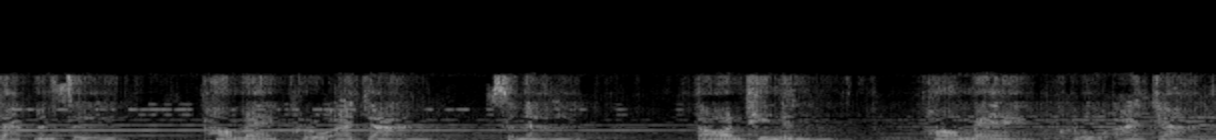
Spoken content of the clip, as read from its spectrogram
จากหนังสือ พ่อแม่ครูอาจารย์ เสนอ ตอนที่หนึ่งพ่อแม่ครูอาจารย์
